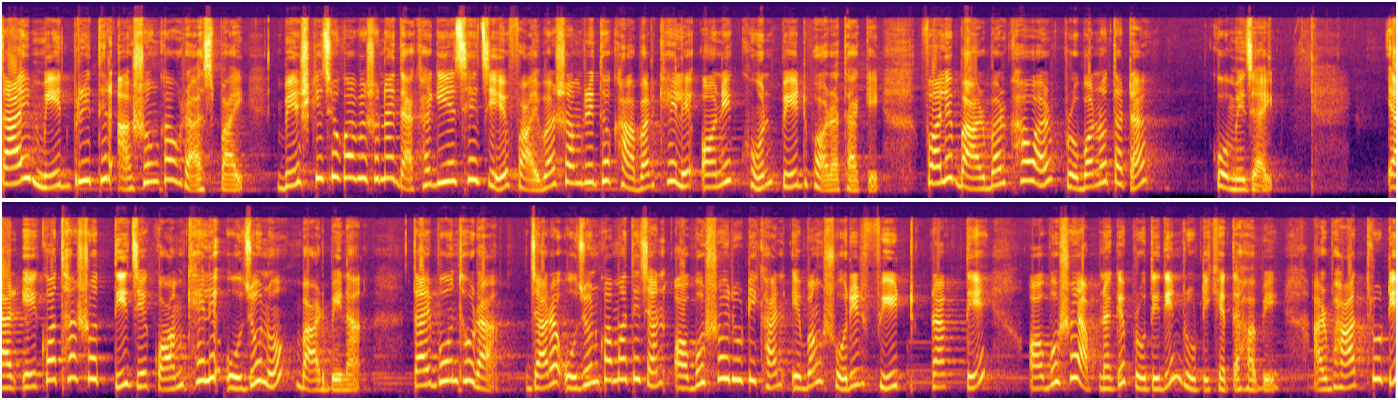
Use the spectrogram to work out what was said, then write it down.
তাই মেদ বৃদ্ধির আশঙ্কাও হ্রাস পায়। বেশ কিছু গবেষণায় দেখা গিয়েছে যে ফাইবার সমৃদ্ধ খাবার খেলে অনেকক্ষণ পেট ভরা থাকে, ফলে বারবার খাওয়ার প্রবণতাটা কমে যায়। আর এ কথা সত্যি যে কম খেলে ওজনও বাড়বে না। তাই বন্ধুরা, যারা ওজন কমাতে চান অবশ্যই রুটি খান এবং শরীর ফিট রাখতে অবশ্যই আপনাকে প্রতিদিন রুটি খেতে হবে। আর ভাত রুটি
